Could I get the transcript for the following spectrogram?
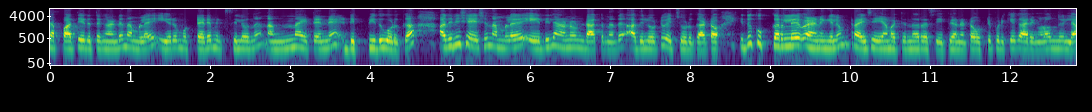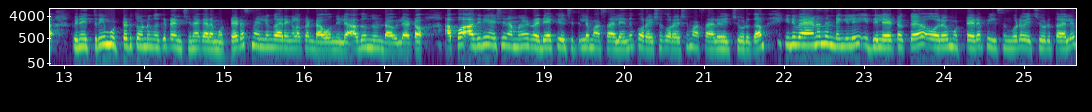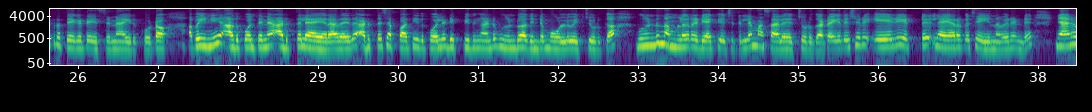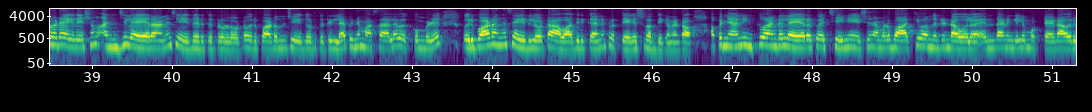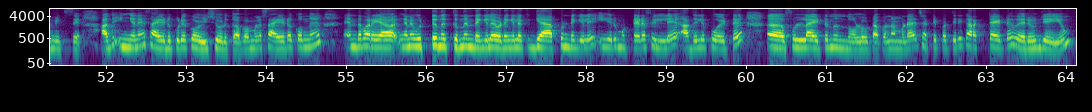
ചപ്പാത്തി എടുത്തുകൊണ്ട് നമ്മൾ ഈ ഒരു മുട്ടയുടെ മിക്സിലൊന്ന് നന്നായിട്ട് തന്നെ ഡിപ്പ് ചെയ്ത് കൊടുക്കുക. അതിനുശേഷം നമ്മൾ ഏതിലാണോ ഉണ്ടാക്കുന്നത് അതിലോട്ട് വെച്ച് കൊടുക്കുക കേട്ടോ. ഇത് കുക്കറിൽ വേണമെങ്കിലും ട്രൈ ചെയ്യാൻ പറ്റുന്ന റെസിപ്പിയാണ് കേട്ടോ. ഒട്ടിപ്പിടിക്കുക കാര്യങ്ങളൊന്നുമില്ല. പിന്നെ ഇത്രയും മുട്ട എടുത്തുകൊണ്ട് നിങ്ങൾക്ക് ടെൻഷനാകാരം മുട്ടയുടെ സ്മെല്ലും കാര്യങ്ങളൊക്കെ ഉണ്ടാവുന്നില്ല. അതൊന്നും ഉണ്ടാവില്ല കേട്ടോ. അപ്പോൾ അതിനുശേഷം നമ്മൾ റെഡിയാക്കി വെച്ചിട്ടുള്ള മസാലയിൽ നിന്ന് കുറേശ്ശെ കുറേശ്ശെ മസാല വെച്ച് കൊടുക്കാം. ഇനി വേണമെന്നുണ്ടെങ്കിൽ ഇതിലേട്ടൊക്കെ ഓരോ മുട്ടയുടെ പീസും കൂടെ വെച്ച് കൊടുത്താൽ പ്രത്യേക ടേസ്റ്റ് തന്നെ ആയിരിക്കും കേട്ടോ. അപ്പോൾ ഇനി അതുപോലെ തന്നെ അടുത്ത ലെയർ അതായത് അടുത്ത ചപ്പാത്തി ഇതുപോലെ ഡിപ്പ് ചെയ്തുങ്ങാണ്ട് വീണ്ടും അതിന്റെ മുകളിൽ വെച്ച് കൊടുക്കുക. വീണ്ടും നമ്മൾ റെഡിയാക്കി വെച്ചിട്ടില്ല മസാല വെച്ച് കൊടുക്കുക കേട്ടോ. ഏകദേശം ഒരു ഏഴ് എട്ട് ലെയറൊക്കെ ചെയ്യുന്നവരുണ്ട്. ഞാനിവിടെ ഏകദേശം അഞ്ച് ലെയറാണ് ചെയ്തെടുത്തിട്ടുള്ളൂ കേട്ടോ. ഒരുപാടൊന്നും ചെയ്ത് കൊടുത്തിട്ടില്ല. പിന്നെ മസാല വെക്കുമ്പോൾ ഒരുപാട് അങ്ങ് സൈഡിലോട്ട് ആവാതിരിക്കാൻ പ്രത്യേകം ശ്രദ്ധിക്കണം കേട്ടോ. അപ്പം ഞാൻ എനിക്ക് വേണ്ട ലെയറൊക്കെ വെച്ചതിന് ശേഷം നമ്മൾ ബാക്കി വന്നിട്ടുണ്ടാവുമല്ലോ. എന്താണെങ്കിലും മുട്ടയുടെ ആ ഒരു മിക്സ് അത് ഇങ്ങനെ സൈഡിൽ കൂടെ ഒക്കെ ഒഴിച്ചു കൊടുത്തു. അപ്പോൾ നമ്മൾ സൈഡൊക്കെ ഒന്ന് എന്താ പറയുക ഇങ്ങനെ വിട്ട് നിൽക്കുന്നുണ്ടെങ്കിൽ എവിടെയെങ്കിലുമൊക്കെ ഗ്യാപ്പ് ഉണ്ടെങ്കിൽ ഈ ഒരു മുട്ടയുടെ ഫില്ല് അതിൽ പോയിട്ട് ഫുള്ളായിട്ട് നിന്നോളൂ കേട്ടോ. അപ്പോൾ നമ്മുടെ ചട്ടിപ്പത്തിരി കറക്റ്റായിട്ട് വരും ചെയ്യും.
